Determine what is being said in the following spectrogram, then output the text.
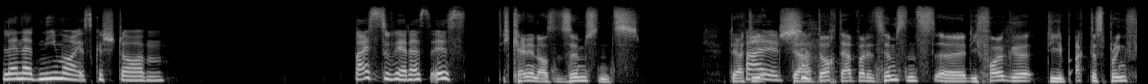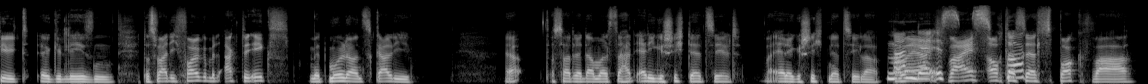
Leonard Nimoy ist gestorben. Weißt du, wer das ist? ich kenne ihn aus den Simpsons. Der hat, Falsch. Die, der hat doch, der hat bei den Simpsons äh, die Folge, die Akte Springfield äh, gelesen. Das war die Folge mit Akte X, mit Mulder und Scully. Ja, das hat er damals, da hat er die Geschichte erzählt. War er der Geschichtenerzähler. Mann, Aber ja, der ich ist weiß auch, dass Spock. er Spock war.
